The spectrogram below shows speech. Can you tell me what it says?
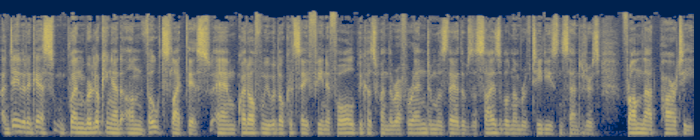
And David, I guess when we're looking at on votes like this, um, quite often we would look at say Fianna Fáil because when the referendum was there, there was a sizable number of TDs and senators from that party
